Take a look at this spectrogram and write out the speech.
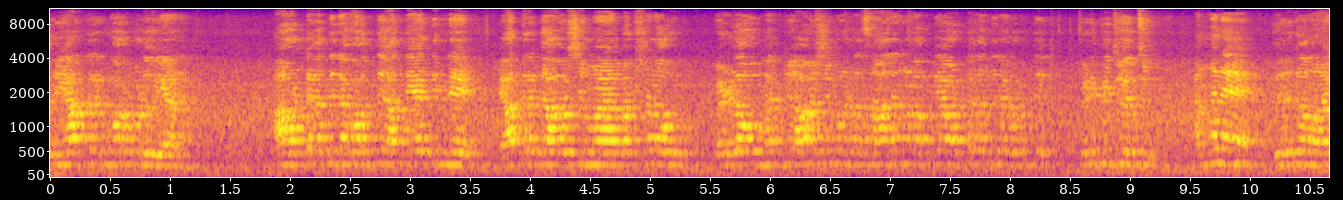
ഒരു യാത്ര പുറപ്പെടുകയാണ്. ആ ഒട്ടകത്തിന്റെ പുറത്ത് അദ്ദേഹത്തിന്റെ യാത്രയ്ക്ക് ആവശ്യമായ ഭക്ഷണവും വെള്ളവും മറ്റു ആവശ്യമുള്ള സാധനങ്ങളൊക്കെ ആ ഒട്ടകത്തിന്റെ പുറത്ത് പിടിപ്പിച്ചു വെച്ചു. അങ്ങനെ ദീർഘമായ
